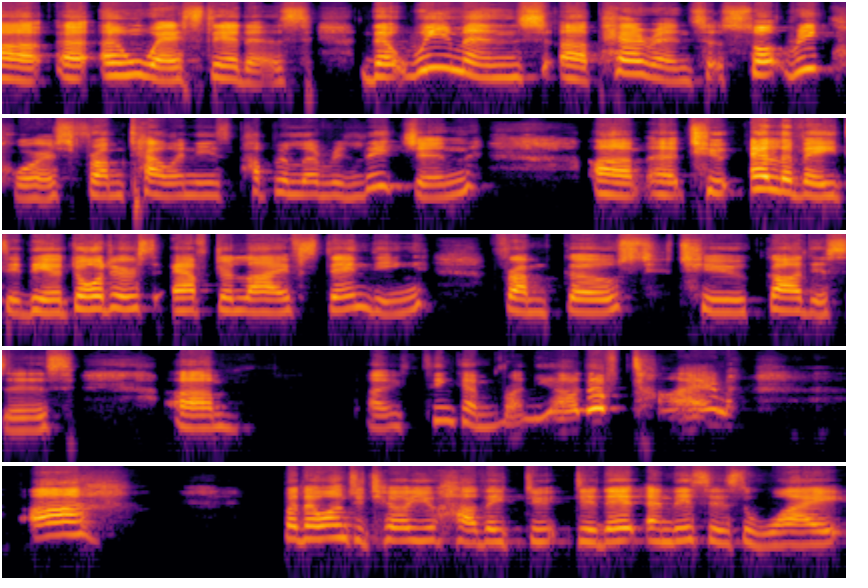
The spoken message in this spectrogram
uh, uh, unwed status, that women's uh, parents sought recourse from Taiwanese popular religion um, uh, to elevate their daughter's afterlife standing from ghosts to goddesses. Um, I think I'm running out of time. Uh, but I want to tell you how they do, did it. And this is why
